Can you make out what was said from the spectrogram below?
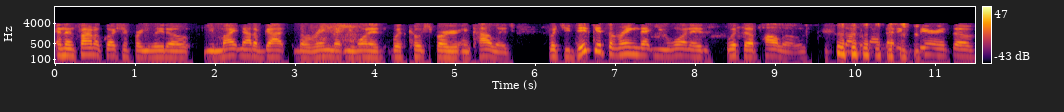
And then final question for you, Lito. You might not have got the ring that you wanted with Coach Spurrier in college, but you did get the ring that you wanted with the Apollos. Talk about that experience of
